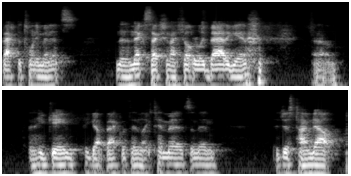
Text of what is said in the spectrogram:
back to 20 minutes. And then the next section, I felt really bad again. um, and he gained, he got back within like 10 minutes, and then it just timed out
